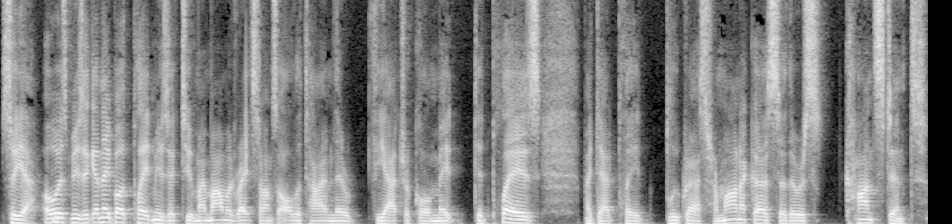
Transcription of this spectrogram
so yeah, always music, and they both played music too. My mom would write songs all the time. They were theatrical, made, did plays. My dad played bluegrass harmonica, so there was constant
